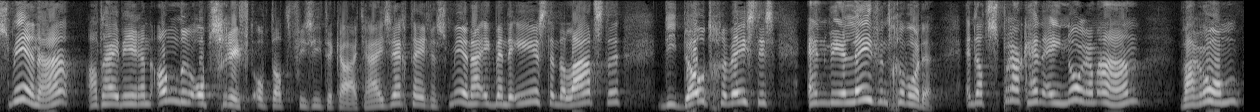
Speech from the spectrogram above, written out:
Smyrna had hij weer een ander opschrift op dat visitekaartje. Hij zegt tegen Smyrna: Ik ben de eerste en de laatste die dood geweest is en weer levend geworden. En dat sprak hen enorm aan. Waarom?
